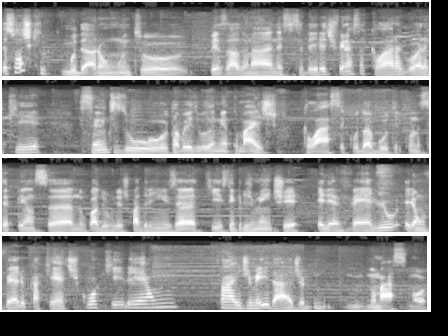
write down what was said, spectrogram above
Eu só acho que mudaram muito pesado na, essência dele. A diferença clara agora é que se antes o talvez o elemento mais clássico do Abutre, quando você pensa no quadro dos quadrinhos, é que simplesmente ele é velho, ele é um velho caquético, que ele é um pai de meia idade, no máximo.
